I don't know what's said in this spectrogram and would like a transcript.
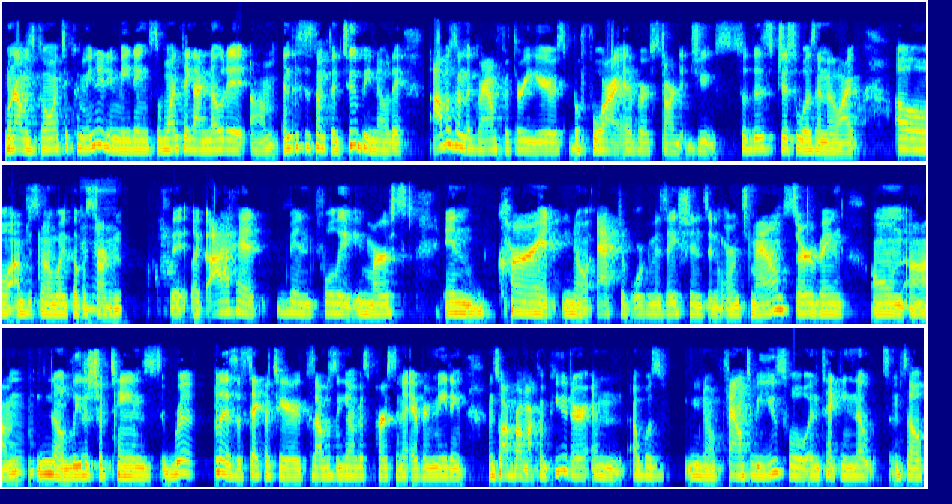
When I was going to community meetings, one thing I noted, um, and this is something to be noted, I was on the ground for three years before I ever started juice. So this just wasn't a like, oh, I'm just going to wake up and start mm-hmm nonprofit. Like I had been fully immersed in current, you know, active organizations in Orange Mound, serving on, um, you know, leadership teams. Really, as a secretary, because I was the youngest person at every meeting, and so I brought my computer, and I was, you know, found to be useful in taking notes. And so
